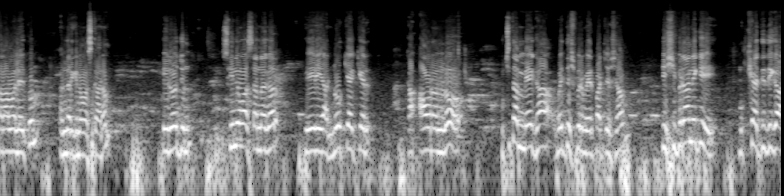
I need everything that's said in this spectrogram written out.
అస్సలం అందరికీ నమస్కారం. ఈరోజు Srinivasa Nagar area Nokia care క- ఆవరణలో ఉచిత మేఘ వైద్య శిబిరం ఏర్పాటు చేశాం. ఈ శిబిరానికి ముఖ్య అతిథిగా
